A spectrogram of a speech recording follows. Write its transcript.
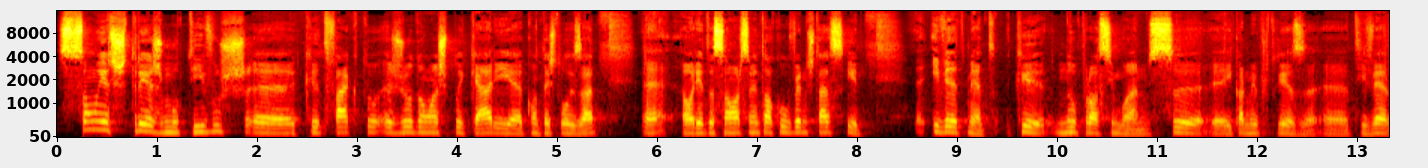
são estes três motivos uh, que, de facto, ajudam a explicar e a contextualizar uh, a orientação orçamental que o Governo está a seguir. Evidentemente que no próximo ano, se a economia portuguesa uh, tiver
